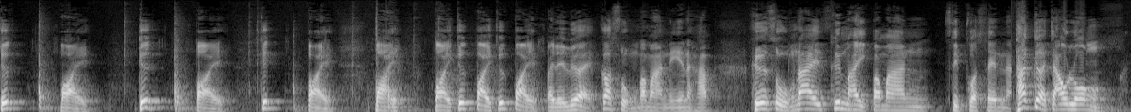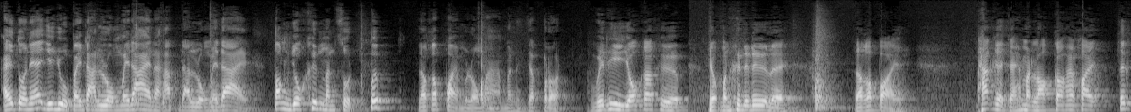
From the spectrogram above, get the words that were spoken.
กึกปล่อย กึกปล่อย กึกปล่อย ปล่อย ปล่อยกึกปล่อยกึกปล่อยไปเรื่อยๆ ก็สูงประมาณนี้นะครับ คือสูงได้ขึ้นมาอีกประมาณ 10 กว่าเซนนะถ้าเกิดจะเอาลง ไอ้ตัวนี้อยู่ๆไปดันลงไม่ได้นะครับ ดันลงไม่ได้ ต้องยกขึ้นมันสุดปุ๊บ แล้วก็ปล่อยมันลงมา มันถึงจะปลด วิธียกก็คือยกมันขึ้นดื้อๆเลย แล้วก็ปล่อย ถ้าเกิดจะให้มันล็อกก็ค่อย ๆ ตึก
